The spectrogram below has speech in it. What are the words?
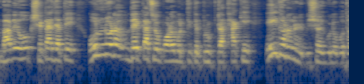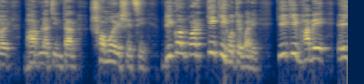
ভাবে হোক সেটা যাতে অন্যদের কাছেও পরবর্তীতে প্রুফটা থাকে, এই ধরনের বিষয়গুলো বোধহয় ভাবনা চিন্তার সময় এসেছে। বিকল্প আর কী কী হতে পারে? কী কী ভাবে এই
